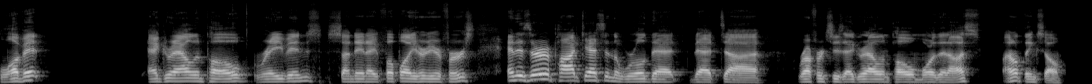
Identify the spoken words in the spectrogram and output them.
Love it. Edgar Allan Poe, Ravens, Sunday Night Football. You heard it here first. And is there a podcast in the world that that uh, references Edgar Allan Poe more than us? I don't think so.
